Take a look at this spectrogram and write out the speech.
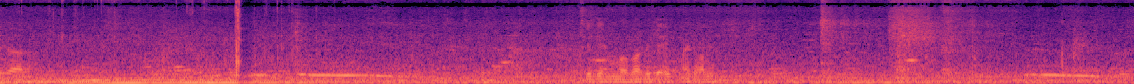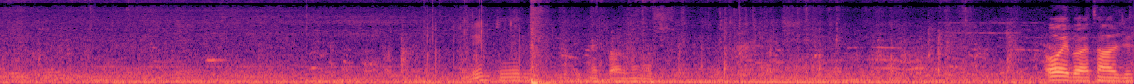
Güzel. Gideyim baba bir de ekmek alayım. Gideyim. Ekmek var mı? Var. Oi, boa tarde.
